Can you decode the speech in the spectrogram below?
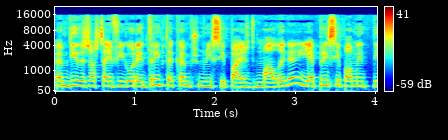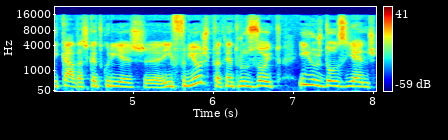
A medida já está em vigor em 30 campos municipais de Málaga e é principalmente dedicada às categorias uh, inferiores, portanto, entre os 8 e os 12 anos,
